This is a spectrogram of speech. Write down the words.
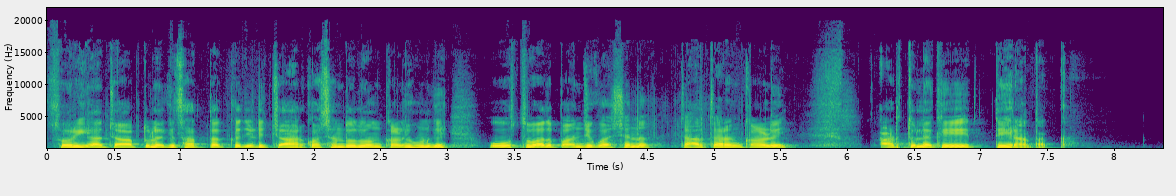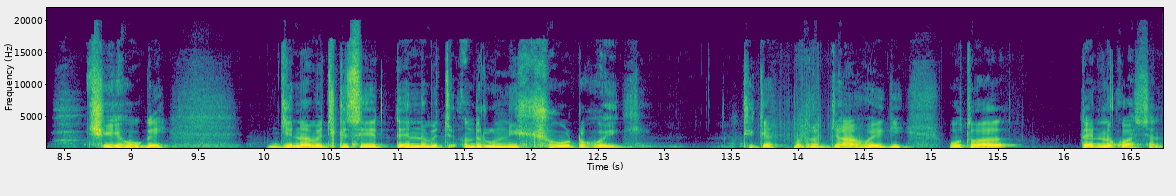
ਸੌਰੀ ਆ 4 ਤੋਂ ਲੈ ਕੇ 7 ਤੱਕ ਜਿਹੜੇ 4 ਕੁਐਸਚਨ 2-2 ਅੰਕਾਂ ਵਾਲੇ ਹੋਣਗੇ। ਉਸ ਤੋਂ ਬਾਅਦ 5 ਕੁਐਸਚਨ 4-4 ਅੰਕਾਂ ਵਾਲੇ। 8 ਤੋਂ ਲੈ ਕੇ 13 ਤੱਕ। 6 ਹੋ ਗਏ। ਜਿਨ੍ਹਾਂ ਵਿੱਚ ਕਿਸੇ ਤਿੰਨ ਵਿੱਚ ਅੰਦਰੂਨੀ ਛੋਟ ਹੋਏਗੀ। ਠੀਕ ਹੈ? ਮਤਲਬ ਜਾਂ ਹੋਏਗੀ। ਉਸ ਤੋਂ ਬਾਅਦ ਤਿੰਨ ਕੁਐਸਚਨ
